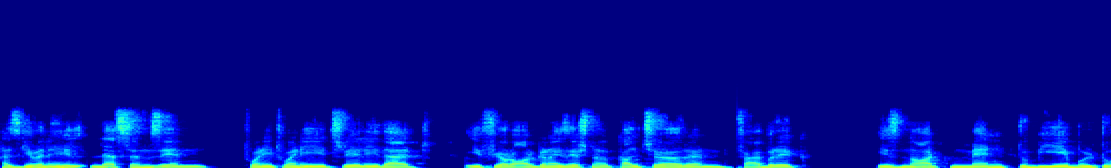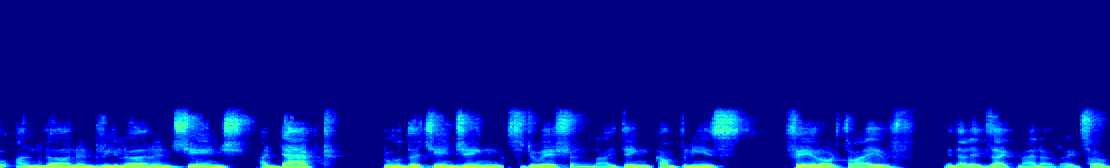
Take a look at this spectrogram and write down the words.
has given any lessons in 2020 it's really that if your organizational culture and fabric is not meant to be able to unlearn and relearn and change, adapt to the changing situation, I think companies fail or thrive in that exact manner, right? So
